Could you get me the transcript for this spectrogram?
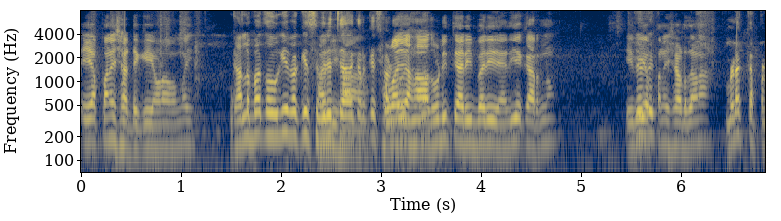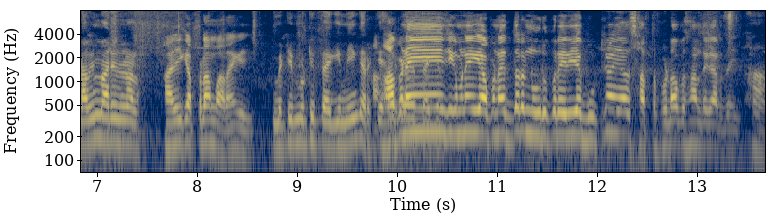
ਇਹ ਆਪਾਂ ਨੇ ਛੱਡ ਕੇ ਆਉਣਾ ਮਮਾ ਜੀ ਗੱਲਬਾਤ ਹੋ ਗਈ ਬਾਕੀ ਸਵੇਰੇ ਤਿਆਰ ਕਰਕੇ ਛੱਡ ਥੋੜਾ ਜਿਹਾ ਹਾਂ ਥੋੜੀ ਤਿਆਰੀ ਬਾਰੀ ਰਹਿੰਦੀ ਹੈ ਕਰਨ ਨੂੰ। ਇਹ ਵੀ ਆਪਾਂ ਨੇ ਛੱਡ ਦੇਣਾ। ਬੜਾ ਕੱਪੜਾ ਵੀ ਮਾਰਿਓ ਨਾਲ। ਹਾਂਜੀ ਕੱਪੜਾ ਮਾਰਾਂਗੇ ਜੀ। ਮਿੱਟੀ ਮੁੱਟੀ ਪੈ ਗਈ ਮੀਂਹ ਕਰਕੇ ਆਪਣੇ ਜਿਵੇਂ ਆਪਣਾ ਇੱਧਰ ਨੂਰਪੁਰ ਏਰੀਆ ਬੂਟਿਆਂ ਜਾਂ 7 ਫੁੱਟਾ ਪਸੰਦ ਕਰਦੇ ਜੀ। ਹਾਂ।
